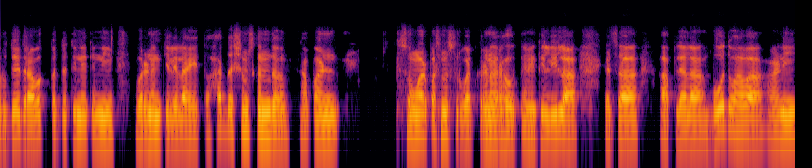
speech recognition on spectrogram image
हृदयद्रावक पद्धतीने त्यांनी वर्णन केलेलं आहे. तर हा दशमस्कंद आपण सोमवारपासून सुरुवात करणार आहोत आणि ती लीला याचा आपल्याला बोध व्हावा आणि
